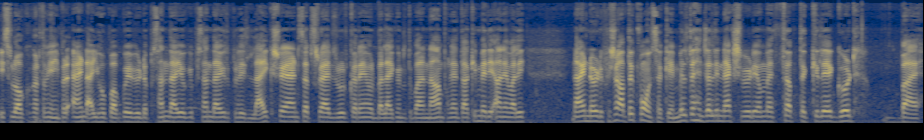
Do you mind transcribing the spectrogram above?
इस व्लॉग को करता हूँ यहीं पर एंड आई होप आपको ये वीडियो पसंद आई होगी। पसंद आई तो please like share and subscribe ज़रूर करें, और बेल आइकन को दोबारा नाम भूलें, ताकि मेरी आने वाली नाइन नोटिफिकेशन आप तक पहुँच सके। मिलते हैं जल्दी नेक्स्ट वीडियो में। तब तक के लिए गुड बाय।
